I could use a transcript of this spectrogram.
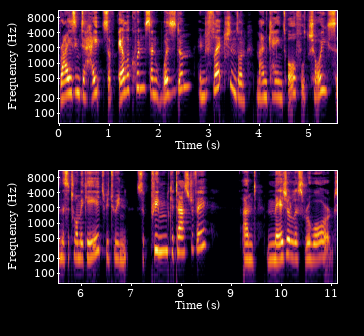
rising to heights of eloquence and wisdom in reflections on mankind's awful choice in this atomic age between supreme catastrophe and measureless reward.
